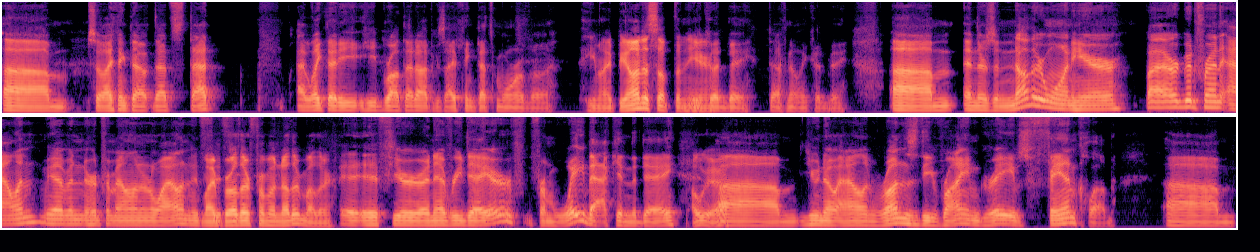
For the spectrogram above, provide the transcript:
Um, so I think that that's that I like that he he brought that up because I think that's more of a He might be onto something He here. could be, definitely could be. Um, and there's another one here by our good friend Alan. We haven't heard from Alan in a while, and if, My if brother from another mother. if you're an everydayer from way back in the day, Oh yeah. um, you know Alan runs the Ryan Graves fan club. Um,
